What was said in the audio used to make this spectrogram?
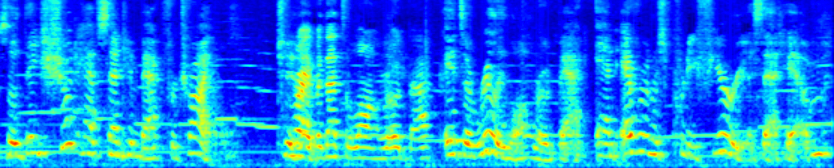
so they should have sent him back for trial. To, Right, but that's a long road back. it's a really long road back, and everyone was pretty furious at him.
